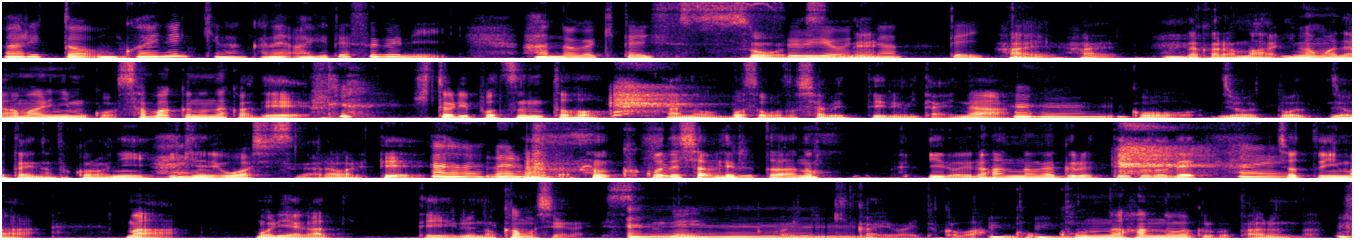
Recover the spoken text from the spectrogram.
割ともう声日記なんかね上げてすぐに反応が来たりするようになっていて、はいはい、うん。だからまあ今まであまりにもこう砂漠の中で 一人ポツンとあのボソボソ喋っているみたいなうん。こう状状態のところにい。きなりオアシスが現れて、あーなるほど、ここで喋るとあのいろいろ反応が来るっていうことで、はい、ちょっと今まあ盛り上がっているのかもしれないですよね。うん。声日記界隈とかは。うんうん。ここんな反応が来ることあるんだってい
